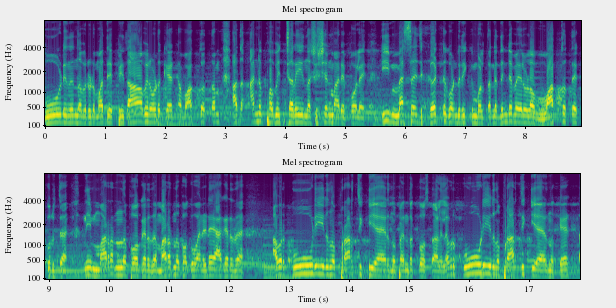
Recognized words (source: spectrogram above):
കൂടി നിന്നവരുടെ മധ്യ പിതാവിനോട് കേട്ട വാക്തത്വം അത് അനുഭവിച്ചറിയുന്ന ശിഷ്യന്മാരെ പോലെ ഈ മെസ്സേജ് കേട്ടുകൊണ്ടിരിക്കുമ്പോൾ തന്നെ നിന്റെ മേലുള്ള വാക്തത്വത്തെക്കുറിച്ച് നീ മറന്നു പോകരുത്. മറന്നു പോകുവാൻ ഇടയാകരുത്. അവർ കൂടിയിരുന്ന് പ്രാർത്ഥിക്കുകയായിരുന്നു പെന്തക്കോസ് നാളിൽ. അവർ കൂടിയിരുന്ന് പ്രാർത്ഥിക്കുകയായിരുന്നു. കേട്ട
